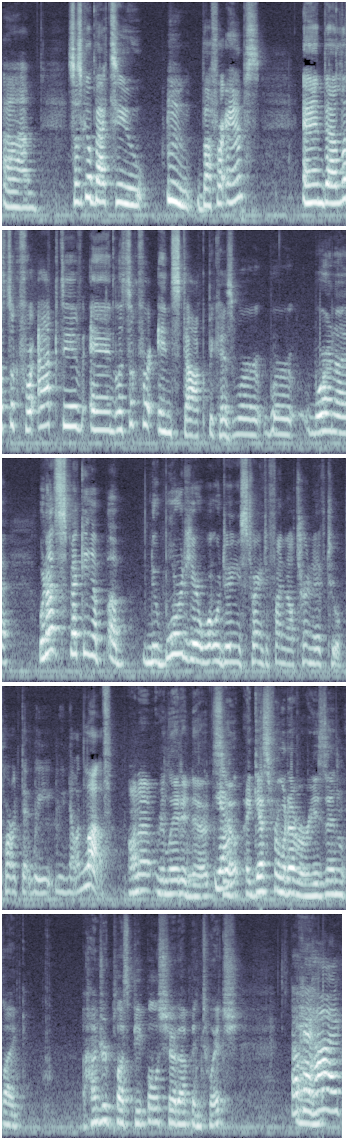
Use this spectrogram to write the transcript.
Um, so let's go back to buffer amps. And uh, let's look for active and let's look for in stock because we're we're we're on a we're not specking up a new board here. What we're doing is trying to find an alternative to a part that we, we know and love. On a related note, Yeah. so I guess for whatever reason, like 100 plus people showed up in Twitch. Okay, Um, hi.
